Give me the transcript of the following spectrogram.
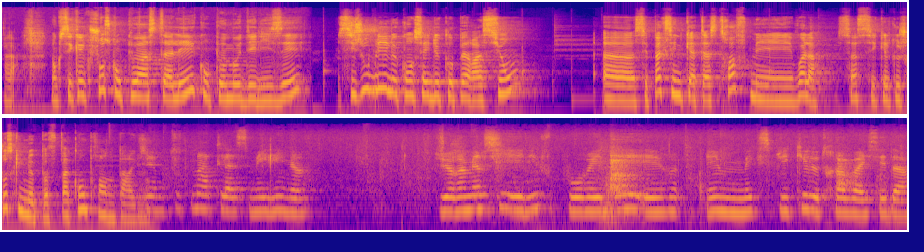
Voilà. Donc, c'est quelque chose qu'on peut installer, qu'on peut modéliser. Si j'oublie le conseil de coopération, euh, c'est pas que c'est une catastrophe, mais voilà, ça, c'est quelque chose qu'ils ne peuvent pas comprendre, par exemple. J'aime toute ma classe, Mélina. Je remercie Elif pour aider et, m'expliquer le travail, Seda.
